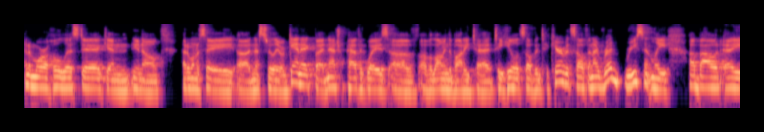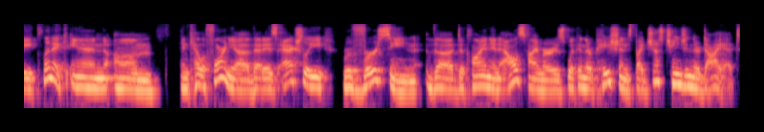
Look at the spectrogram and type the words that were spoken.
kind of more holistic and you know i don't want to say uh, necessarily organic but naturopathic ways of of allowing the body to to heal itself and take care of itself. And i read recently about a clinic in um, in California that is actually reversing the decline in Alzheimer's within their patients by just changing their diet.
